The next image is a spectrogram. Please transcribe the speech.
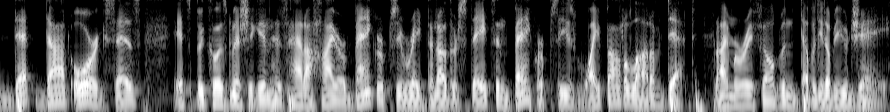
Debt.org says it's because Michigan has had a higher bankruptcy rate than other states, and bankruptcies wipe out a lot of debt. I'm Murray Feldman, WWJ,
